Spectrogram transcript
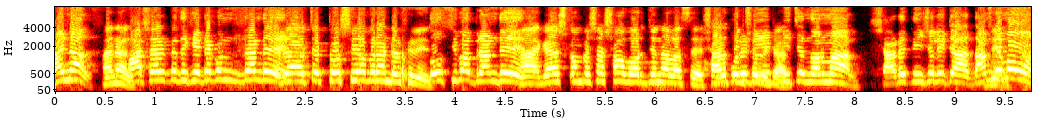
ফাইনাল? Final। পাশে একটা দেখি এটা কোন ব্র্যান্ডের এটা হচ্ছে টোসিয়া ব্র্যান্ডের ফ্রিজ তোসিবা ব্র্যান্ডের হ্যাঁ গ্যাস কম্প্রেসর সব অরিজিনাল আছে সাড়ে তিনশো লিটার নিচে নরমাল সাড়ে তিনশো লিটার দাম কেমন?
